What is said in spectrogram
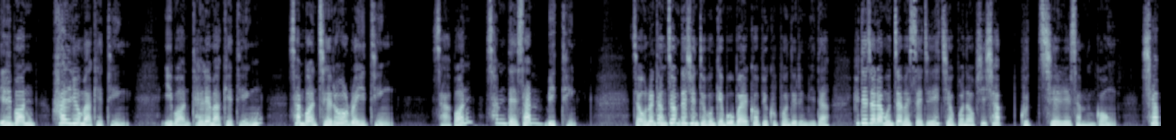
1번 한류 마케팅, 2번 텔레마케팅, 3번 zero rating, 4번 3대3 미팅. 자, 오늘 당첨되신 두 분께 모바일 커피 쿠폰 드립니다. 휴대전화 문자 메시지 지역번호 없이 샵 9730, 샵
